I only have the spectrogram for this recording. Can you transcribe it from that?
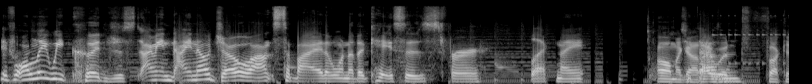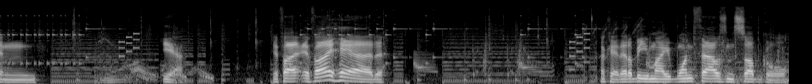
If only we could just. I mean, I know Joe wants to buy the one of the cases for Black Knight. Oh my god, I would fucking yeah. If I if I had okay, that'll be my 1,000 sub goal.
